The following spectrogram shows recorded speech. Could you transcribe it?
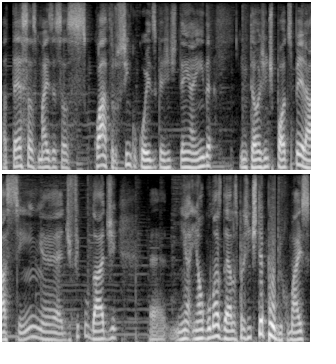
até essas mais essas quatro, cinco corridas que a gente tem ainda, então a gente pode esperar sim é, dificuldade é, em, em, algumas delas para a gente ter público, mas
